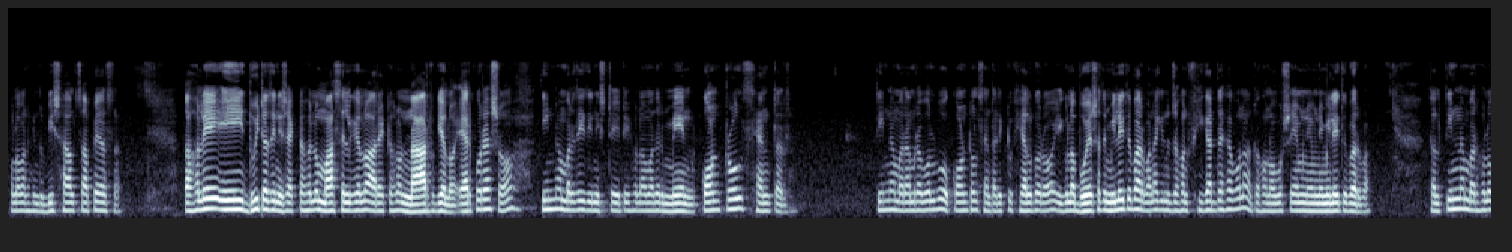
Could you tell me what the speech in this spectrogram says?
পোলাপান কিন্তু বিশাল চাপে আছে। তাহলে এই দুইটা জিনিস, একটা হলো মাসেল গেল আর একটা হলো নার্ভ গেল। এরপরে আসো তিন নাম্বার যে জিনিসটা, এটি হলো আমাদের মেন কন্ট্রোল সেন্টার তিন নাম্বার আমরা বলব কন্ট্রোল সেন্টার একটু খেয়াল করো, এগুলো বইয়ের সাথে মিলাইতে পারবা না, কিন্তু যখন ফিগার দেখাবো না, তখন অবশ্যই এমনি এমনি মিলাইতে পারবা। তাহলে তিন নাম্বার হলো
